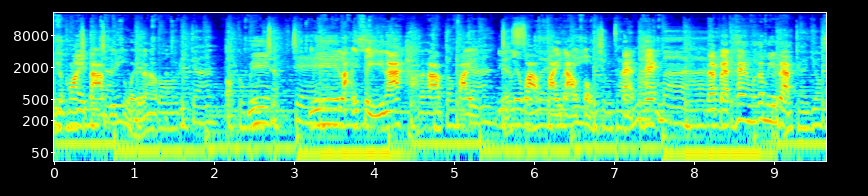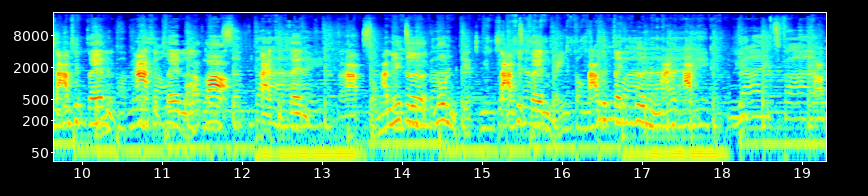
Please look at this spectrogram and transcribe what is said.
ที่ห้อยตามสวยๆนะครับ มีมีหลายสีนะนะครับไฟนี่เขาเรียกว่าไฟดาวตกแปดแท่งแบบแปดแท่งมันก็มีแบบ 30 เซน50 เซนแล้วก็ 80 เซนนะครับ อันนี้คือรุ่น 30 เซน30 เซนคือหนึ่งไม้บรรทัด ครับ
